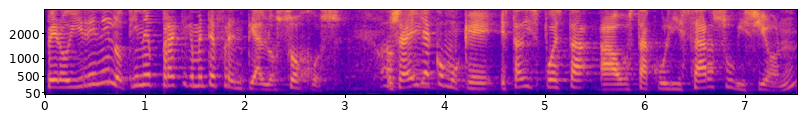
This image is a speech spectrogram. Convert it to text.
pero Irene lo tiene prácticamente frente a los ojos. O sea, ella como que está dispuesta a obstaculizar su visión.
